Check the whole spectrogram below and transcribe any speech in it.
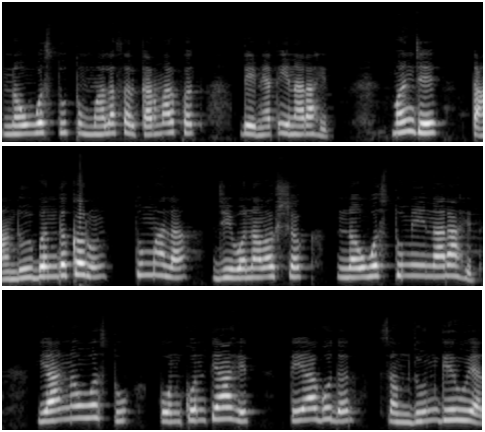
नऊ वस्तू तुम्हाला सरकारमार्फत देण्यात येणार आहेत. म्हणजे तांदूळ बंद करून तुम्हाला जीवनावश्यक नऊ वस्तू मिळणार आहेत. या नऊ वस्तू कोणकोणत्या आहेत ते अगोदर समजून घेऊयात.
